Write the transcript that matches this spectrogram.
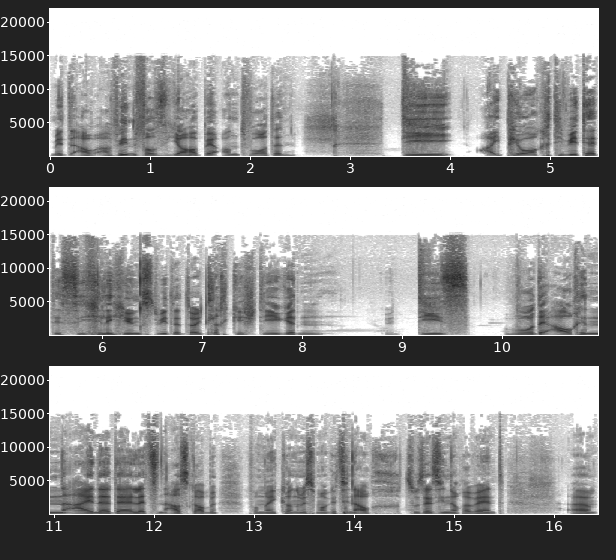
mit auf, auf jeden Fall Ja beantworten. Die IPO-Aktivität ist sicherlich jüngst wieder deutlich gestiegen. Dies wurde auch in einer der letzten Ausgaben vom Economist Magazin auch zusätzlich noch erwähnt. Ähm,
